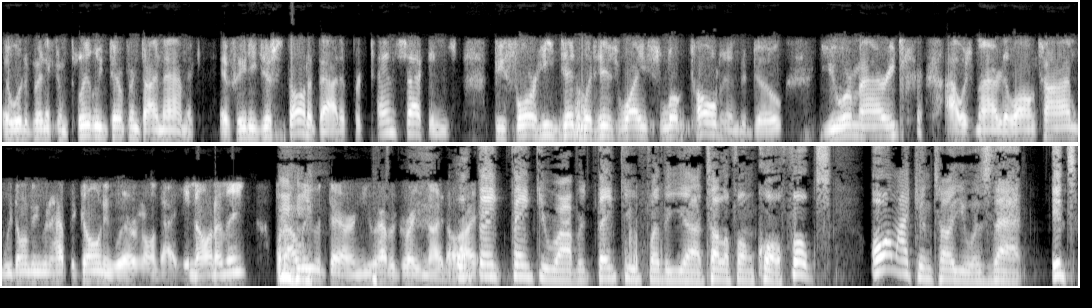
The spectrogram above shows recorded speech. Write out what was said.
It would have been a completely different dynamic. If he'd have just thought about it for 10 seconds before he did what his wife's look told him to do, you were married. I was married a long time. We don't even have to go anywhere on that. You know what I mean? But I'll leave it there, and you have a great night, all well, right? thank thank you, Robert. Thank you for the uh, telephone call, folks. All I can tell you is that it's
